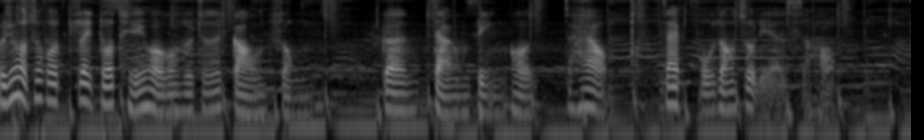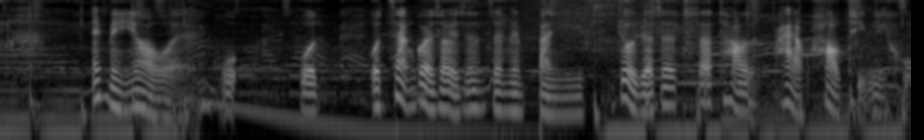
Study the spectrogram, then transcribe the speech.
我觉得我做过最多体力活的工作就是高中跟当兵，或者还有在服装助理的时候。哎，没有哎，我我我站柜的时候也是在那边搬衣服，就我觉得这这套还有耗体力活。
